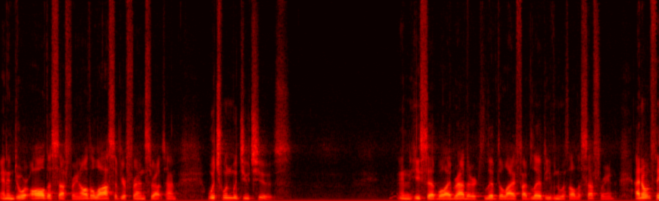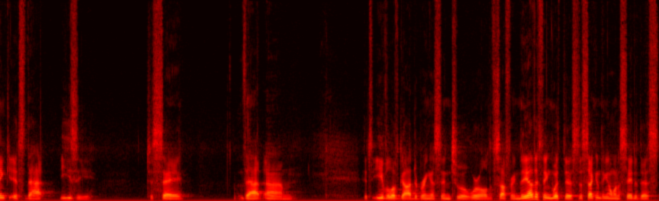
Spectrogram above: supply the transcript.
and endure all the suffering, all the loss of your friends throughout time. Which one would you choose? And he said, Well, I'd rather live the life I've lived, even with all the suffering. I don't think it's that easy to say that um, it's evil of God to bring us into a world of suffering. The other thing with this, the second thing I want to say to this,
